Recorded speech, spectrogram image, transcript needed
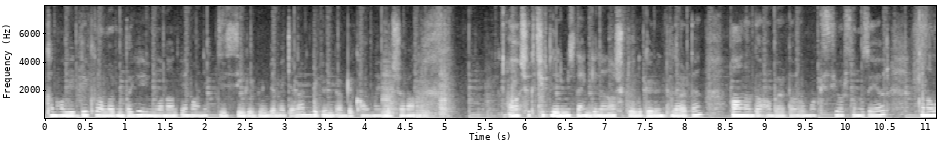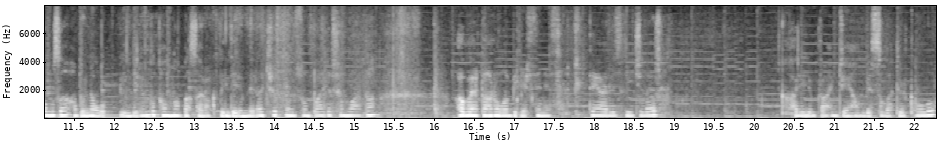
Kanal 7 ekranlarında yayınlanan Emanet dizisiyle gündeme gelen ve gündemde kalmayı başaran aşık çiftlerimizden gelen aşk dolu görüntülerden anında haberdar olmak istiyorsanız eğer kanalımıza abone olup bildirim butonuna basarak bildirimleri açıp en son paylaşımlardan haberdar olabilirsiniz. Değerli izleyiciler Halil İbrahim Ceyhan ve Sıla Türkoğlu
